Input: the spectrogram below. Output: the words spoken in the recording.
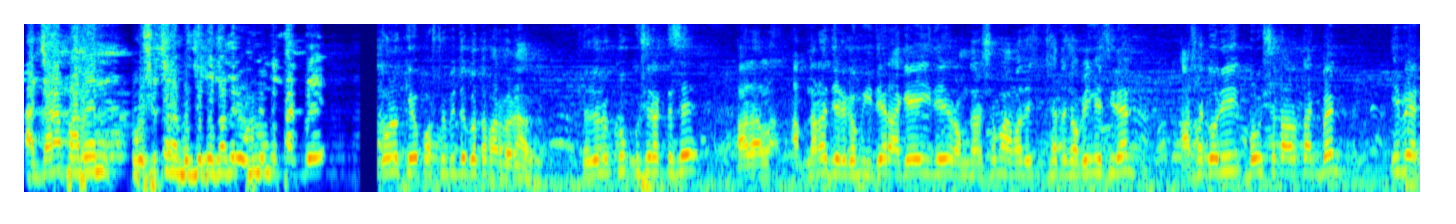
আর যারা পাবেন অবশ্যই তারা বিজিত তাদের অভিনন্দন থাকবে। কোনো কেউ প্রশ্নবিদ্ধ করতে পারবে না। সেজন্য খুব খুশি রাখতেছে আর আপনারা যেরকম ঈদের আগে ঈদের রমজানের সময় আমাদের সাথে শপিংয়ে ছিলেন আশা করি ভবিষ্যতে আরও থাকবেন। ইভেন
